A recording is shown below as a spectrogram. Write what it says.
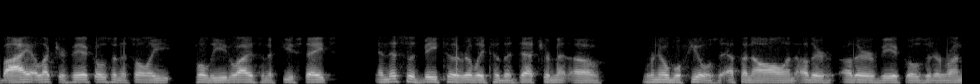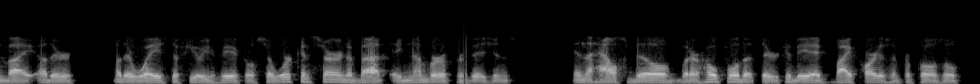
buy electric vehicles and it's only fully utilized in a few states. And this would be to really to the detriment of renewable fuels, ethanol, and other other vehicles that are run by other other ways to fuel your vehicle. So we're concerned about a number of provisions in the House bill, but are hopeful that there could be a bipartisan proposal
